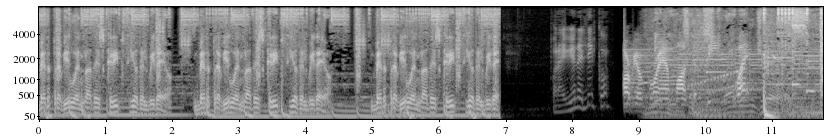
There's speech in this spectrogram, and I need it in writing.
Ver preview en la descripción del video. Ver preview en la descripción del video. Ver preview en la descripción del video. Por ahí viene el disco. Mario beat. What?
